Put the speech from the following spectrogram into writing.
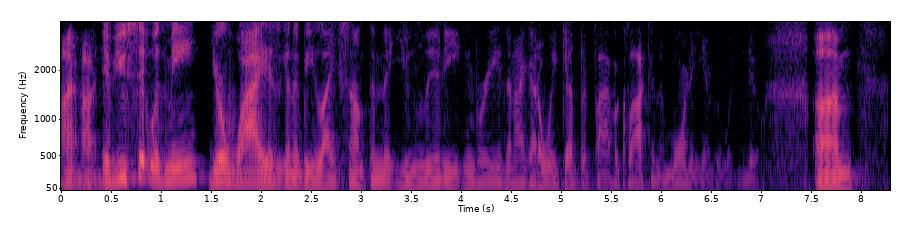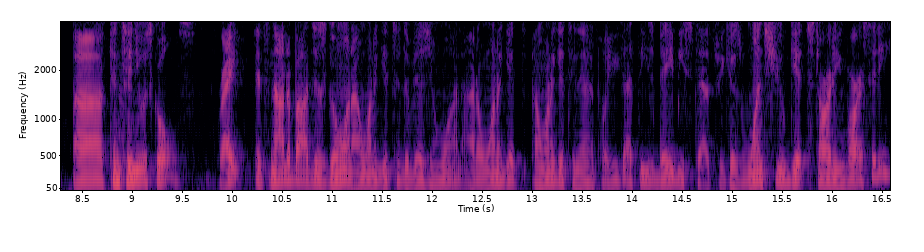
I, I, if you sit with me, your why is going to be like something that you live, eat, and breathe. And I got to wake up at five o'clock in the morning every do. Um, uh, continuous goals, right? It's not about just going. I want to get to Division One. I. I don't want to get. I want to get to the NFL. You got these baby steps because once you get starting varsity,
